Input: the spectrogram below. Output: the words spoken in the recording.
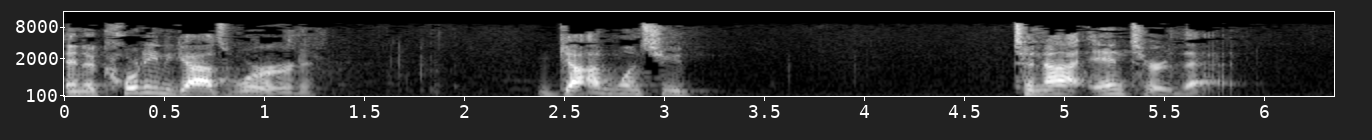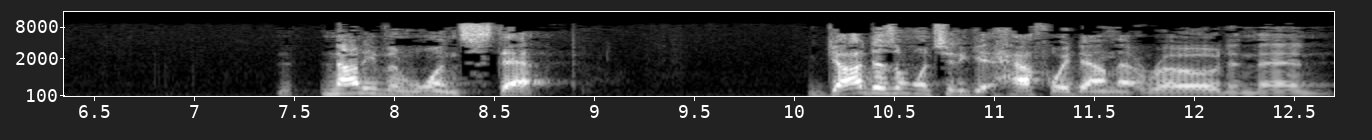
And according to God's Word, God wants you to not enter that. Not even one step. God doesn't want you to get halfway down that road and then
